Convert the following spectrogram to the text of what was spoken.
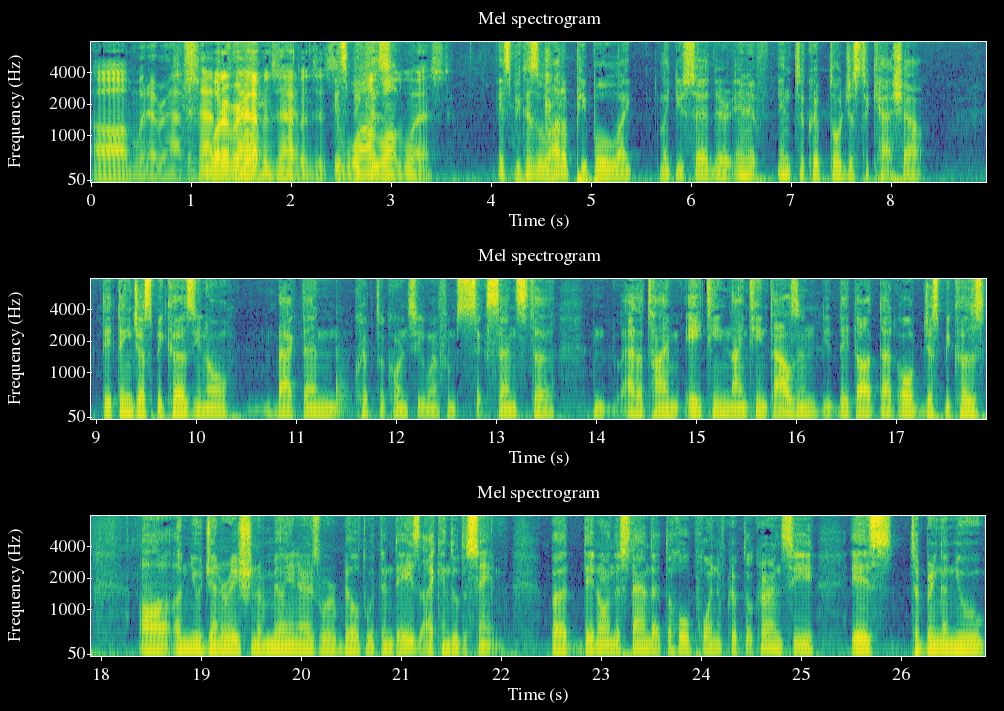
Um, Whatever happens, happens. whatever Well, happens, Yeah. happens. It's, It's the wild, wild west. It's because a lot of people like like you said they're in it into crypto just to cash out. They think just because you know back then cryptocurrency went from six cents to at the time 18 19,000 they thought that oh just because uh, a new generation of millionaires were built within days I can do the same but they don't understand that the whole point of cryptocurrency is to bring a new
